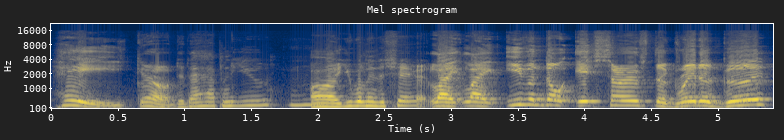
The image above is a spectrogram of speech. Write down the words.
hey girl, did that happen to you? Mm-hmm. Are you willing to share? Like like even though it serves the greater good,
